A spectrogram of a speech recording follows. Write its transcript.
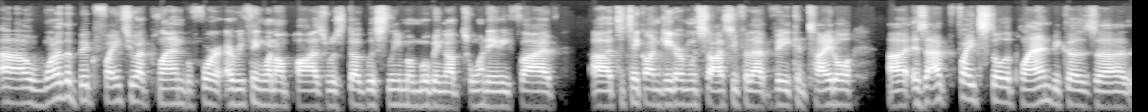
Uh, one of the big fights you had planned before everything went on pause was douglas lima moving up to 185 uh, to take on Gegard Mousasi for that vacant title uh, is that fight still the plan? Because, uh,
